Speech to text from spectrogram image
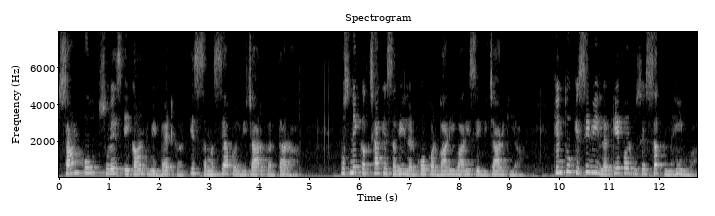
शाम को सुरेश एकांत में बैठकर इस समस्या पर विचार करता रहा। उसने कक्षा के सभी लड़कों पर बारी बारी से विचार किया, किंतु किसी भी लड़के पर उसे शक नहीं हुआ।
